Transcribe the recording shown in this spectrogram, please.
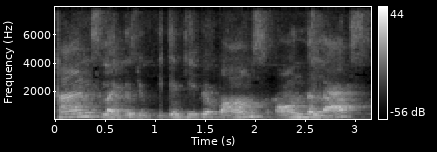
Hands like this. You, you can keep your palms on the laps,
